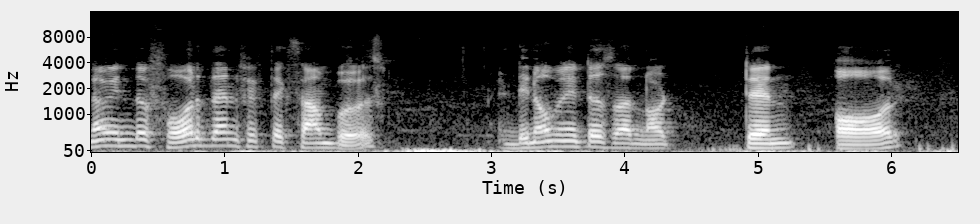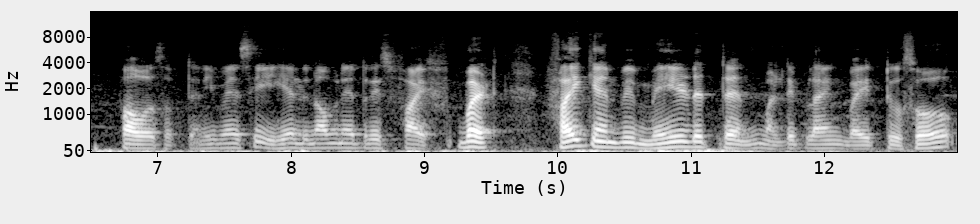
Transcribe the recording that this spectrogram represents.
Now in the fourth and fifth examples denominators are not 10 or powers of 10. You may see here denominator is 5 but 5 can be made 10 multiplying by 2. So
